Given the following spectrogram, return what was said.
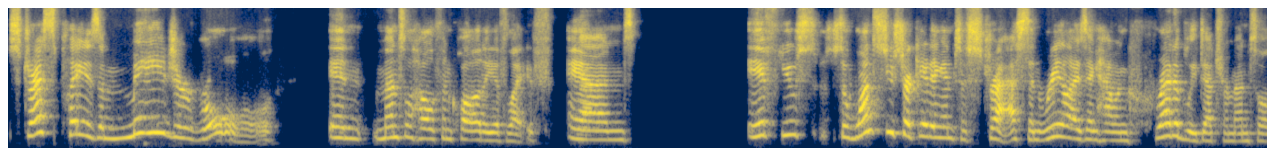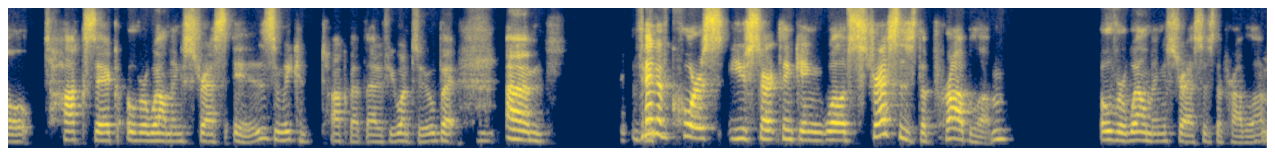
stress plays a major role in mental health and quality of life. And if you so once you start getting into stress and realizing how incredibly detrimental toxic overwhelming stress is and we can talk about that if you want to but mm. um then of course you start thinking well if stress is the problem overwhelming stress is the problem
